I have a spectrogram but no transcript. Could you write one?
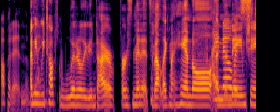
I'll put it in the. I mean, we talked literally the entire first minutes about like my handle I and know, the name but change.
